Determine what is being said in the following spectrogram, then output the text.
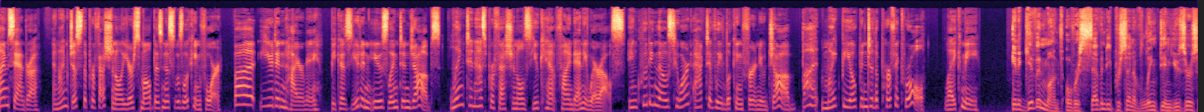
I'm Sandra, and I'm just the professional your small business was looking for. But you didn't hire me because you didn't use LinkedIn jobs. LinkedIn has professionals you can't find anywhere else, including those who aren't actively looking for a new job but might be open to the perfect role, like me. In a given month, over 70% of LinkedIn users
